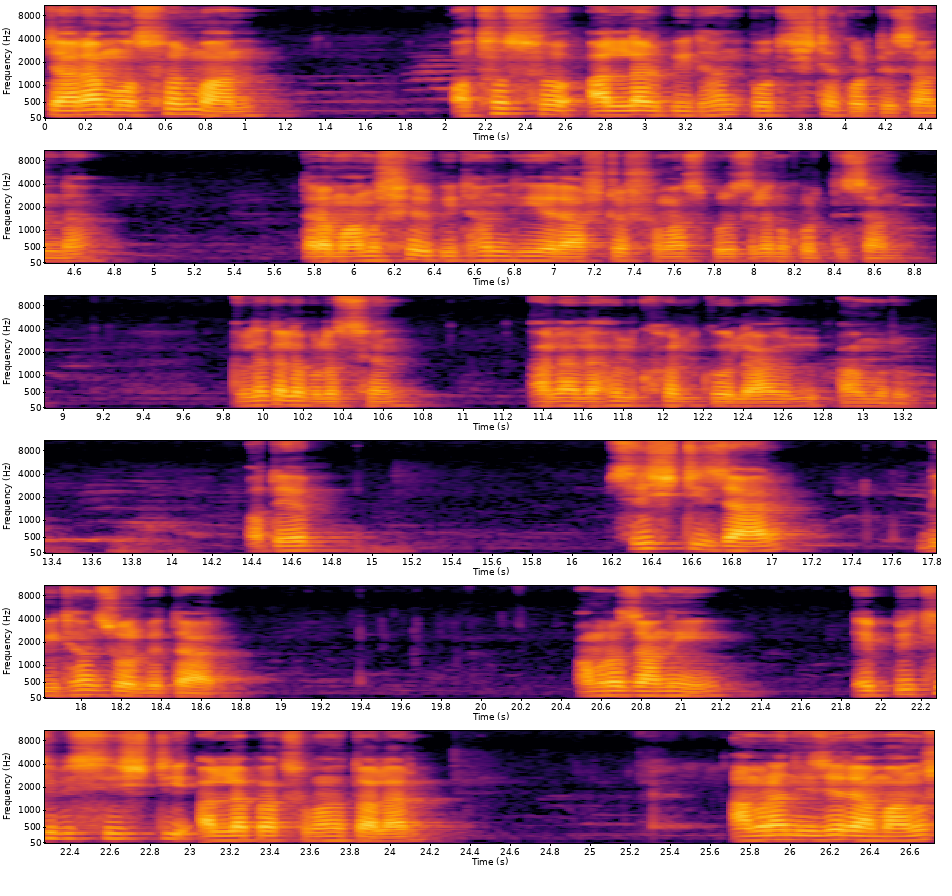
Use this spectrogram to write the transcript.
যারা মুসলমান, অথচ আল্লাহর বিধান প্রতিষ্ঠা করতে চান না, তারা মানুষের বিধান দিয়ে রাষ্ট্র, সমাজ পরিচালনা করতে চান। আল্লাহ তালা বলেছেন আল্লাহ লাহুল খলকুল আমরু। অতএব সৃষ্টি যার, বিধান চলবে তার। আমরা জানি, এই পৃথিবীর সৃষ্টি আল্লাহ পাক সুবাহতালার আমরা নিজেরা মানুষ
